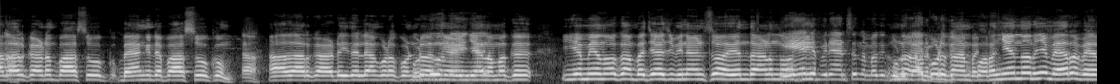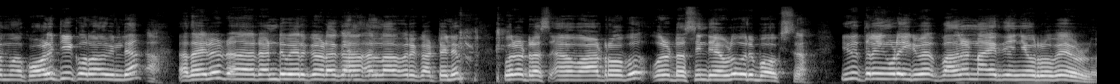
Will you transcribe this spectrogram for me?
ആധാർ കാർഡും പാസ്ബുക്ക് ബാങ്കിന്റെ പാസ്ബുക്കും ആധാർ കാർഡ് ഇതെല്ലാം കൂടെ കൊണ്ടുവന്നു കഴിഞ്ഞാൽ നമുക്ക് ഇ എം ഐ നോക്കാം. ബജാജ് ഫിനാൻസോ എന്താണെന്ന് നോക്കി ഫിനാൻസ് നമുക്ക് കൊടുക്കാൻ. കുറഞ്ഞെന്ന് പറഞ്ഞാൽ വേറെ ക്വാളിറ്റി കുറവില്ല. അതായത് രണ്ടുപേർക്ക് രണ്ട് പേർക്ക് കിടക്കാൻ ഉള്ള ഒരു കട്ടിലും ഒരു ഡ്രസ് വാർഡ്രോബ് ഒരു ഡ്രസ്സിംഗ് ടേബിൾ ഒരു ബോക്സ്. ഇത് ഇത്രയും കൂടെ ഇരുപത് പതിനെണ്ണായിരത്തി അഞ്ഞൂറ് രൂപയേ ഉള്ളൂ.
